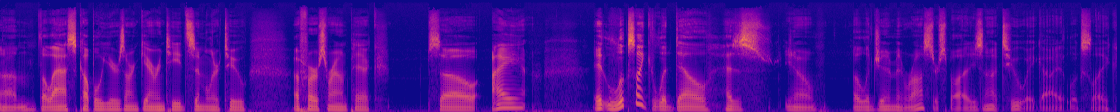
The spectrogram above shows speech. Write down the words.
um, the last couple years aren't guaranteed, similar to a first round pick. So I, it looks like Liddell has you know a legitimate roster spot. He's not a two way guy. It looks like.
